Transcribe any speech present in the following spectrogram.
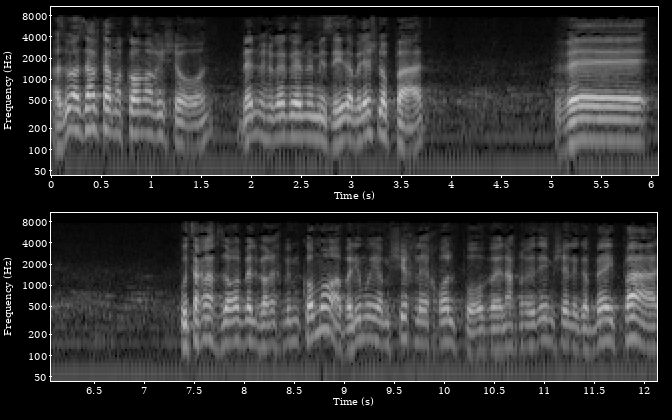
אז הוא עזב את המקום הראשון, בין משוגג ובין ממזיד, אבל יש לו פת, ו... הוא צריך לחזור ולברך במקומו, אבל אם הוא ימשיך לאכול פה, ואנחנו יודעים שלגבי פת,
